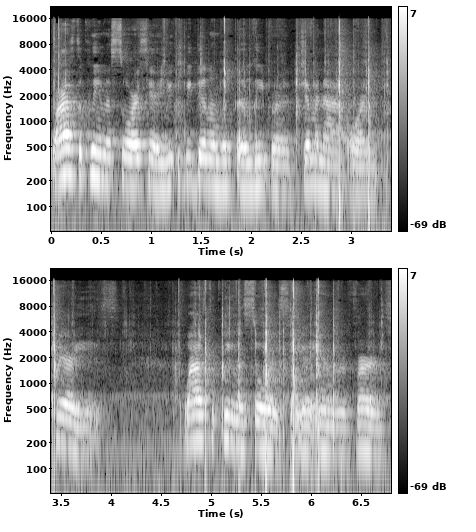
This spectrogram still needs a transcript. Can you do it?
Why is the Queen of Swords here? You could be dealing with the Libra, Gemini, or Aquarius. Why is the Queen of Swords here in reverse?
